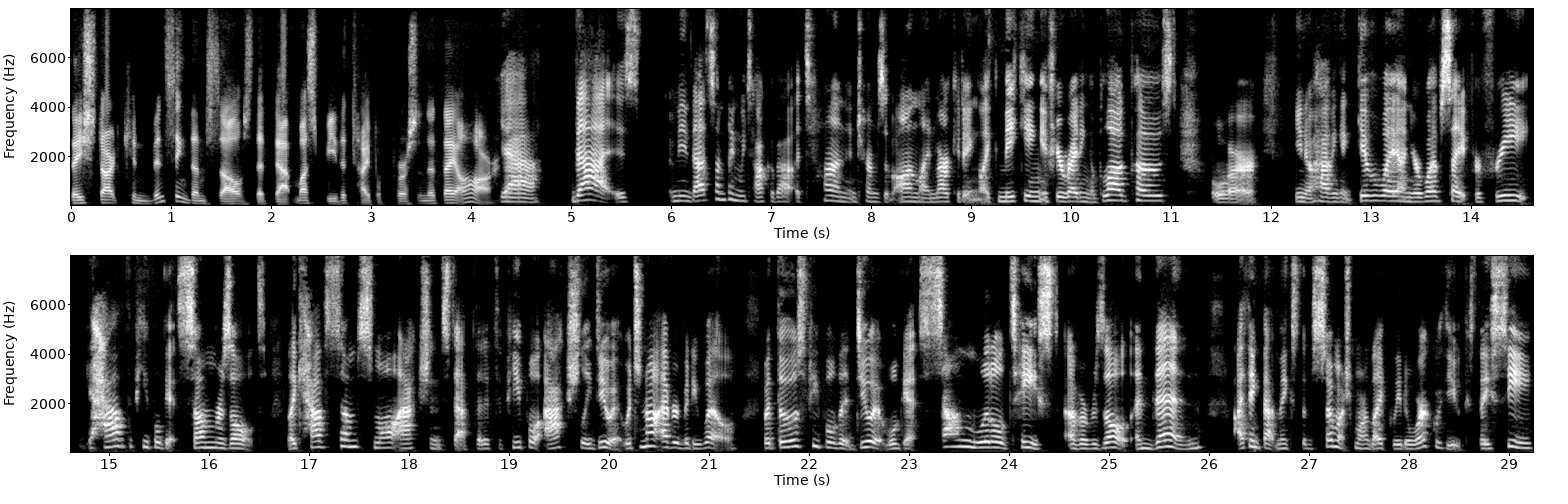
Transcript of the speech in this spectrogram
they start convincing themselves that that must be the type of person that they are. Yeah, that is I mean, that's something we talk about a ton in terms of online marketing, like making, if you're writing a blog post or, you know, having a giveaway on your website for free, have the people get some result. Like have some small action step that if the people actually do it, which not everybody will, but those people that do it will get some little taste of a result. And then I think that makes them so much more likely to work with you because they see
